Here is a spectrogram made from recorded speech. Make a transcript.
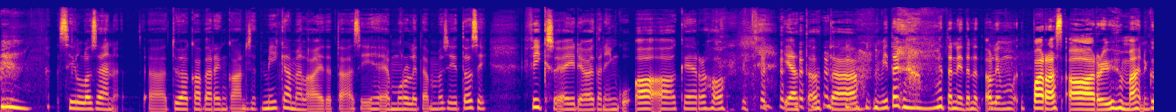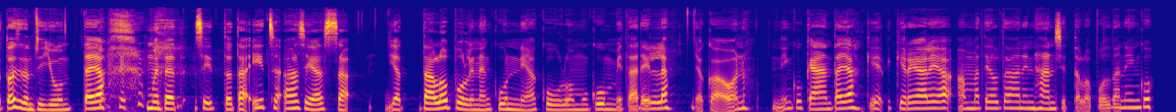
silloisen ää, työkaverin kanssa, että mikä me laitetaan siihen. Ja mulla oli tämmöisiä tosi fiksuja ideoita, niin kuin AA-kerho, ja tota, mitäkään muuta niitä nyt oli, paras A-ryhmä, niin kuin tosi tämmöisiä juntteja. Mutta sitten tota, itse asiassa ja tämä lopullinen kunnia kuuluu mun kummitädille, joka on niin kuin kääntäjä, ki- kirjailija ammatiltaan, niin hän sitten lopulta, niin kuin,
